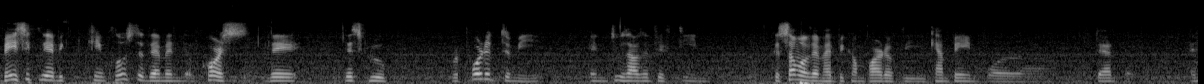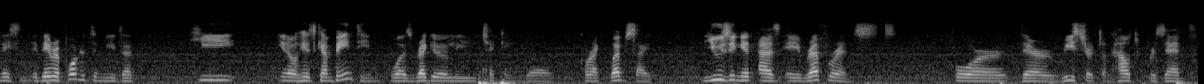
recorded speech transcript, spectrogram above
basically I became close to them. And of course, they this group reported to me in 2015 because some of them had become part of the campaign for uh, Duterte, and they they reported to me that he, you know, his campaign team was regularly checking the correct website, using it as a reference for their research on how to present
